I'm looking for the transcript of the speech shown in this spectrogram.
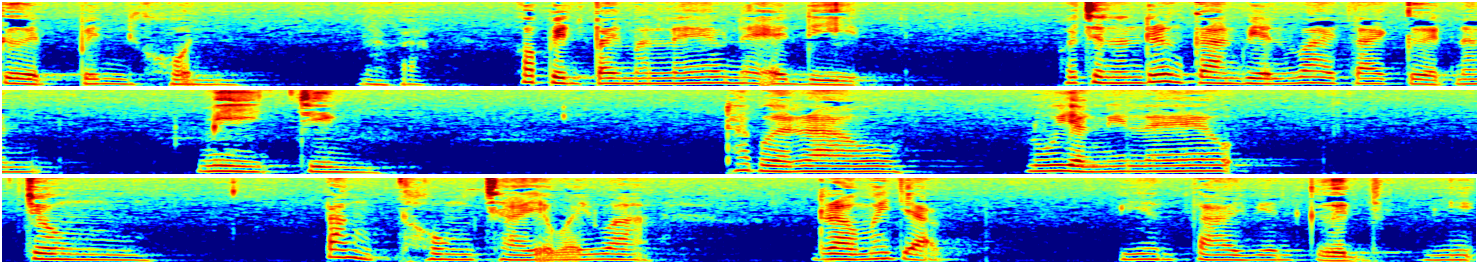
เกิดเป็นคน นะคะก็เป็นไปมาแล้วในอดีต เพราะฉะนั้นเรื่องการเวียนว่ายตายเกิดนั้น มีจริง ถ้าเผื่อเรารู้อย่างนี้แล้ว จงตั้งธงชัยเอาไว้ว่า เราไม่อยากเวียนตายเวียนเกิดอย่างนี้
